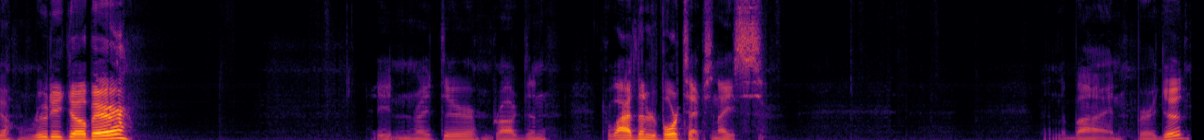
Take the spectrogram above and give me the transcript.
Go. Rudy Gobert. Ayton right there. Brogdon. Kawhi Leonard Vortex. Nice. And the vine. Very good.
